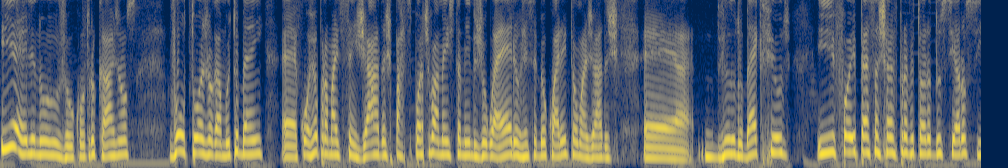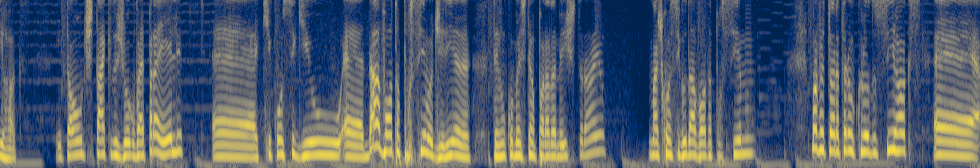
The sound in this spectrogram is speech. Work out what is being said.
E ele, no jogo contra o Cardinals, voltou a jogar muito bem, é, correu para mais de 100 jardas, participou ativamente também do jogo aéreo, recebeu 41 jardas é, vindo do backfield e foi peça-chave para a vitória do Seattle Seahawks. Então o destaque do jogo vai para ele, é, que conseguiu é, dar a volta por cima, eu diria, né? Teve um começo de temporada meio estranho, mas conseguiu dar a volta por cima uma vitória tranquila do Seahawks. É,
